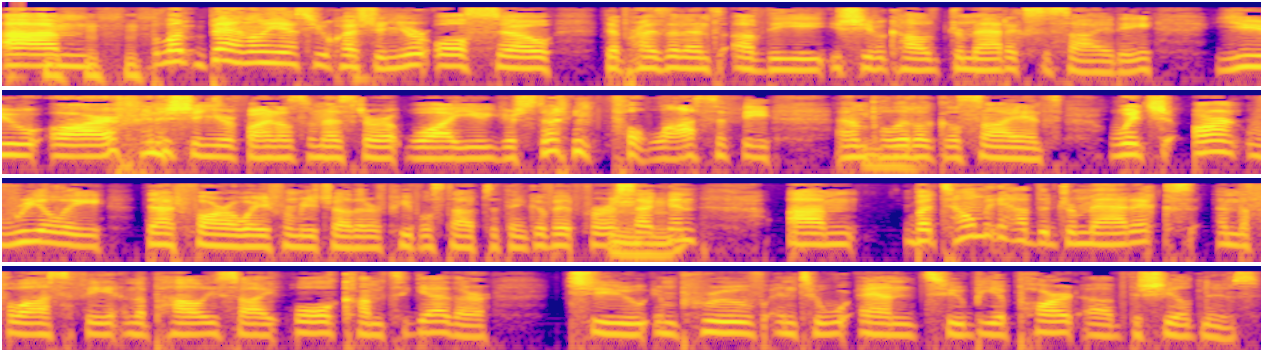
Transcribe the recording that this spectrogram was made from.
Um, but let, Ben, let me ask you a question. You're also the president of the Yeshiva College Dramatic Society. You are finishing your final semester at YU. You're studying philosophy and Mm-hmm. political science, which aren't really that far away from each other if people stop to think of it for a Mm-hmm. second. Um, but tell me how the dramatics and the philosophy and the poli sci all come together to improve and to and to be a part of the Shield News.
